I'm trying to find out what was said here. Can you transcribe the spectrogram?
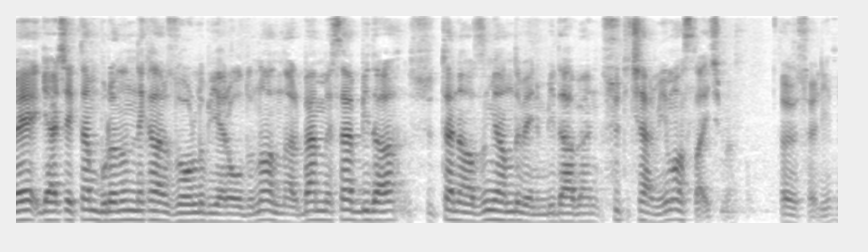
ve gerçekten buranın ne kadar zorlu bir yer olduğunu anlar. Ben mesela bir daha sütten ağzım yandı benim. Bir daha ben süt içer miyim? Asla içmem. Öyle söyleyeyim.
